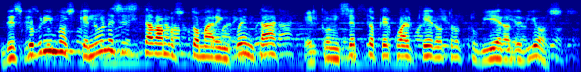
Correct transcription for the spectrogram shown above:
descubrimos que no necesitábamos tomar en cuenta el concepto que cualquier otro tuviera de Dios.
